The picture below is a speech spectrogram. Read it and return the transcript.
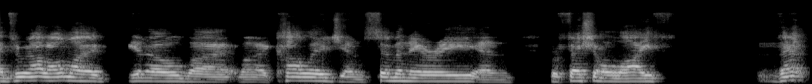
and throughout all my you know my my college and seminary and professional life that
